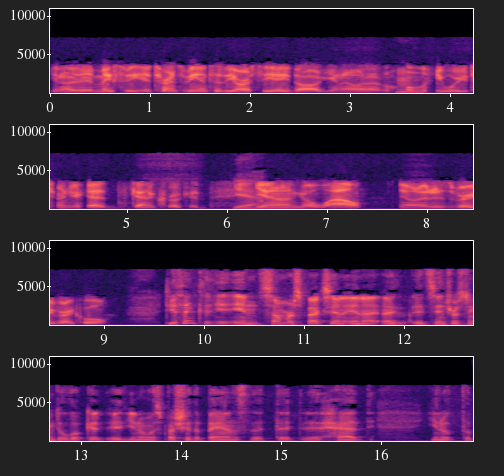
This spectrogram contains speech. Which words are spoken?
you know it makes me it turns me into the RCA dog. You know, that whole where you turn your head kind of crooked. yeah. You know, and go wow. You know, it is very very cool. Do you think, in some respects, and, and I, I, it's interesting to look at, it, you know, especially the bands that that uh, had, you know, the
